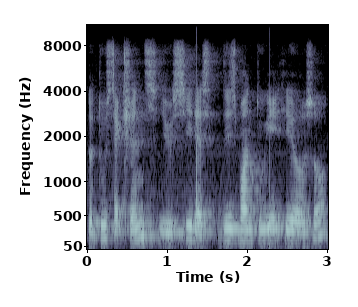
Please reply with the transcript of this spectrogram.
the two sections, you see there's this 128 here also.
